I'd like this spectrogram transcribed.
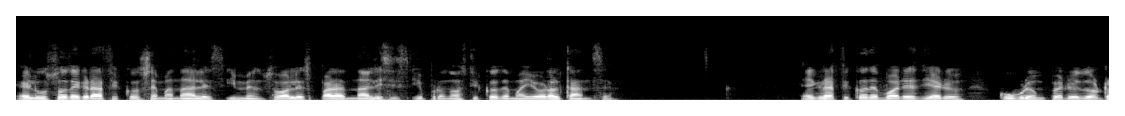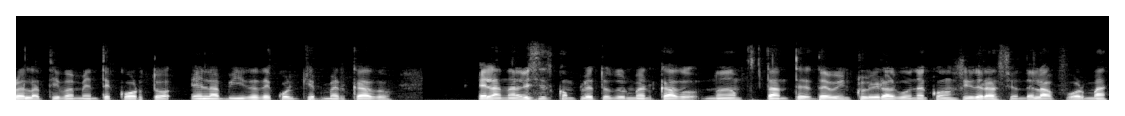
el uso de gráficos semanales y mensuales para análisis y pronósticos de mayor alcance. El gráfico de varios diarios cubre un periodo relativamente corto en la vida de cualquier mercado el análisis completo de un mercado, no obstante, debe incluir alguna consideración de la forma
